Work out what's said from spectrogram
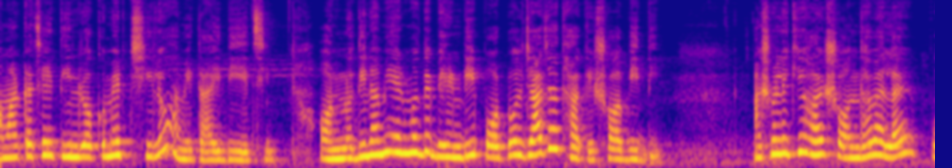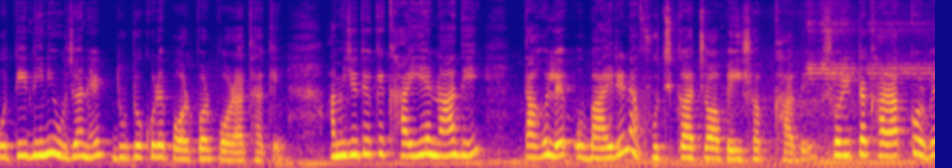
আমার কাছে এই তিন রকমের ছিল, আমি তাই দিয়েছি। অন্যদিন আমি এর মধ্যে ভেন্ডি, পটল যা যা থাকে সবই দিই। আসলে কি হয়, সন্ধ্যাবেলায় প্রতিদিনই উজানের দুটো করে পরপর পড়া থাকে। আমি যদি ওকে খাইয়ে না দিই তাহলে ও বাইরে না ফুচকা, চপ এই সব খাবে। শরীরটা খারাপ করবে,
